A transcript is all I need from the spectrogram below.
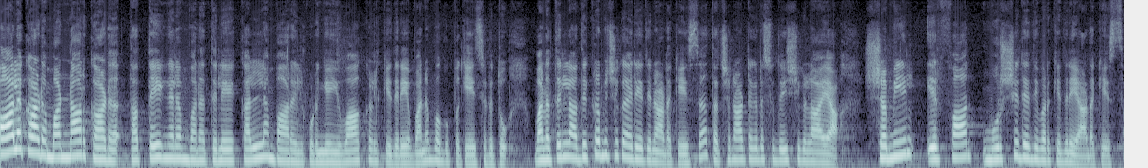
പാലക്കാട് മണ്ണാർക്കാട് തത്തേങ്ങലം വനത്തിലെ കല്ലമ്പാറയിൽ കുടുങ്ങിയ യുവാക്കൾക്കെതിരെ വനംവകുപ്പ് കേസെടുത്തു. വനത്തിൽ അതിക്രമിച്ചു കയറിയതിനാണ് കേസ്. തച്ചനാട്ടുകര സ്വദേശികളായ ഷമീൽ ഇർഫാൻ മുർഷിദ് എന്നിവർക്കെതിരെയാണ് കേസ്.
